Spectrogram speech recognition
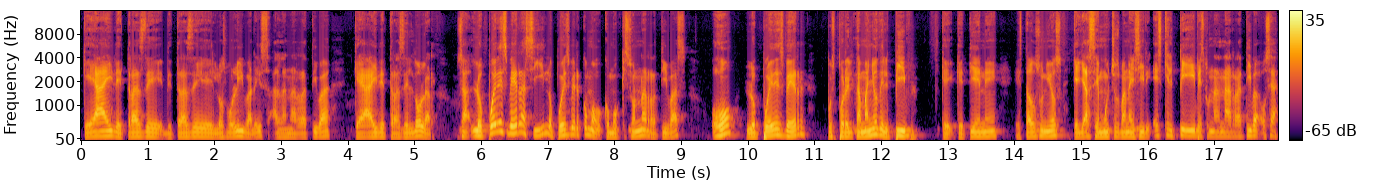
que hay detrás de, detrás de los bolívares a la narrativa que hay detrás del dólar. O sea, lo puedes ver así, lo puedes ver como, como que son narrativas, o lo puedes ver pues por el tamaño del PIB que, tiene Estados Unidos, que ya sé, muchos van a decir, es que el PIB es una narrativa, o sea,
